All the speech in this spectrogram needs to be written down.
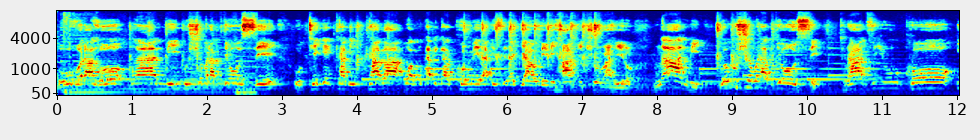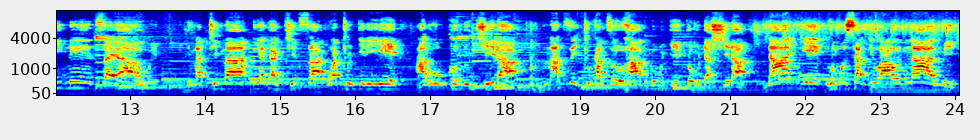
uhoraho mwami ushobora byose utegeka bikaba wavuga bigakomera izina ryawe ririhabwa icubahiro. Mwami wewe ushobora byose. Turazi yuko ineza yawe imitima y'agakiza watugiriye ari uko dukira. Maze tukazohabwa ubugingo budashira. Nanjye nk'umusabyi wawe mwami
